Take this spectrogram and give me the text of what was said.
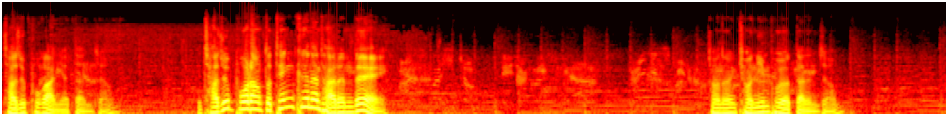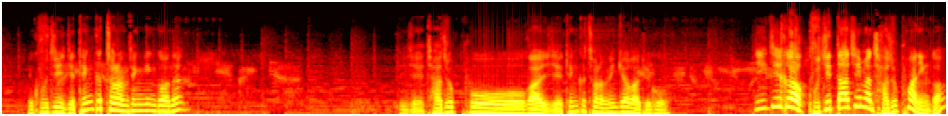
자주포가 아니었다는 점. 자주포랑 또 탱크는 다른데 저는 견인포였다는 점. 굳이 이제 탱크처럼 생긴 거는 이제 자주포가 이제 탱크처럼 생겨가지고 CG가 굳이 따지면 자주포 아닌가?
